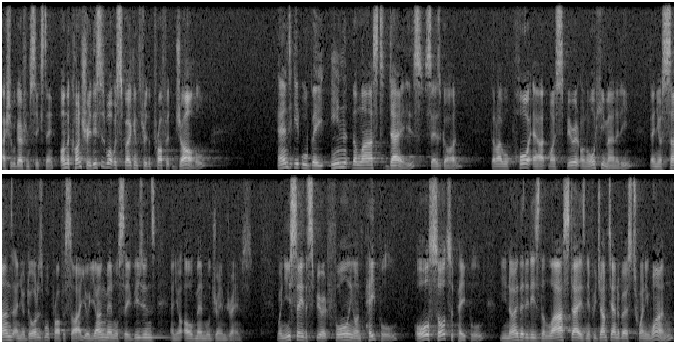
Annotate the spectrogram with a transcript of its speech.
Actually, we'll go from 16. On the contrary, this is what was spoken through the prophet Joel. And it will be in the last days, says God, that I will pour out my spirit on all humanity. Then your sons and your daughters will prophesy, your young men will see visions, and your old men will dream dreams. When you see the Spirit falling on people, all sorts of people, you know that it is the last days. And if we jump down to verse 21,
